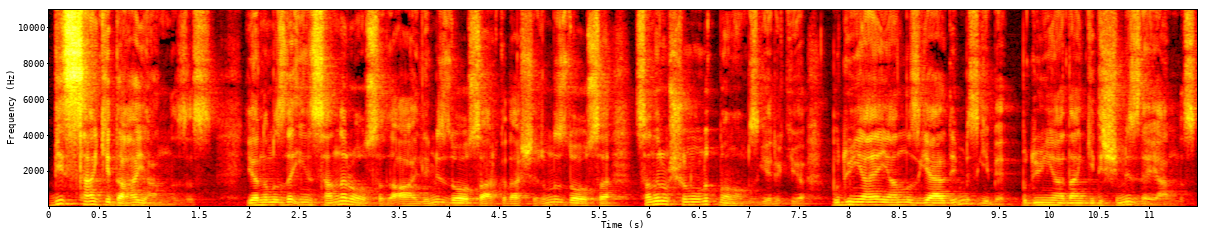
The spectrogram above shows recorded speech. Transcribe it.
Biz sanki daha yalnızız. Yanımızda insanlar olsa da, ailemiz de olsa, arkadaşlarımız da olsa sanırım şunu unutmamamız gerekiyor. Bu dünyaya yalnız geldiğimiz gibi bu dünyadan gidişimiz de yalnız.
